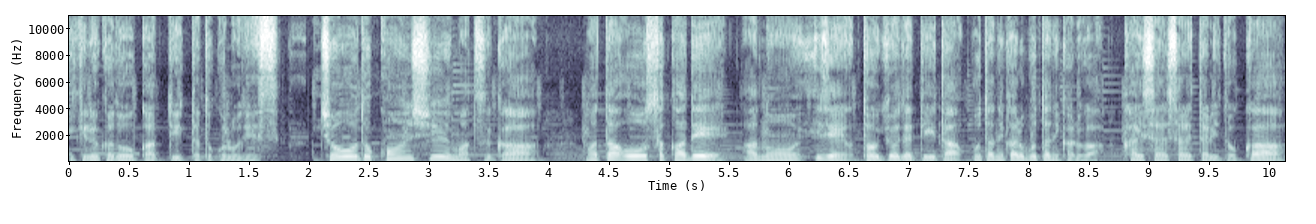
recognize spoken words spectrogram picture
行けるかどうかっていったところです。ちょうど今週末がまた大阪であの以前東京でやっていたボタニカルボタニカルが開催されたりとか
